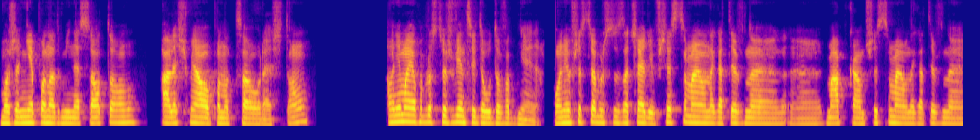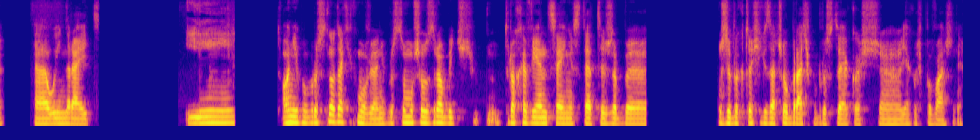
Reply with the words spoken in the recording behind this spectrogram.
Może nie ponad Minnesotą, ale śmiało ponad całą resztą oni mają po prostu już więcej do udowodnienia. Bo oni wszyscy po prostu zaczęli, wszyscy mają negatywny e, map count, wszyscy mają negatywny e, win rate i oni po prostu, no tak jak mówię, oni po prostu muszą zrobić trochę więcej niestety, żeby żeby ktoś ich zaczął brać po prostu jakoś, e, jakoś poważnie.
